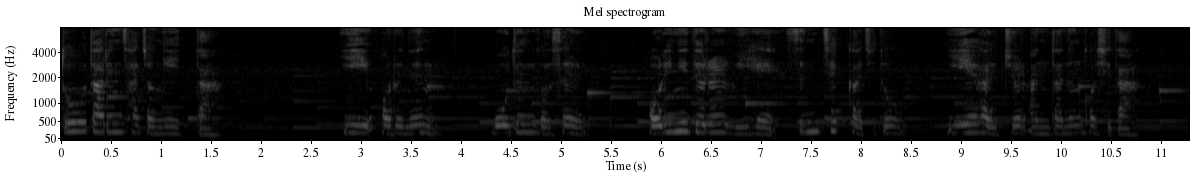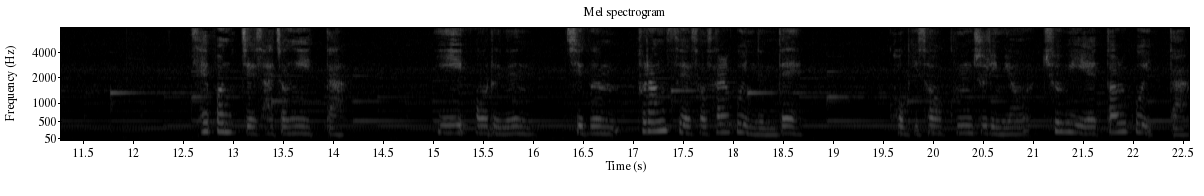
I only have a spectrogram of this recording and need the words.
또 다른 사정이 있다. 이 어른은 모든 것을 어린이들을 위해 쓴 책까지도 이해할 줄 안다는 것이다. 세 번째 사정이 있다. 이 어른은 지금 프랑스에서 살고 있는데 거기서 굶주리며 추위에 떨고 있다.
